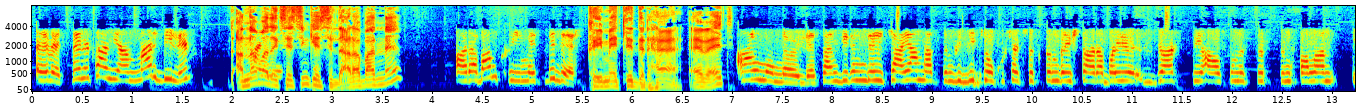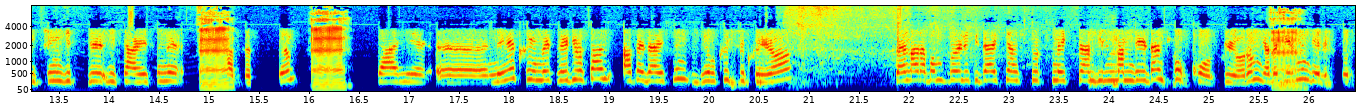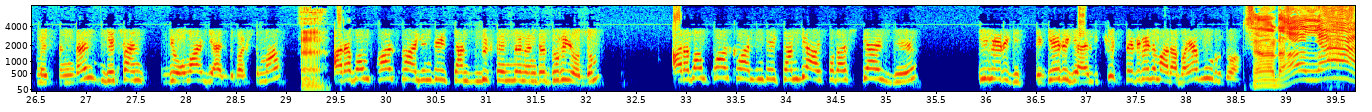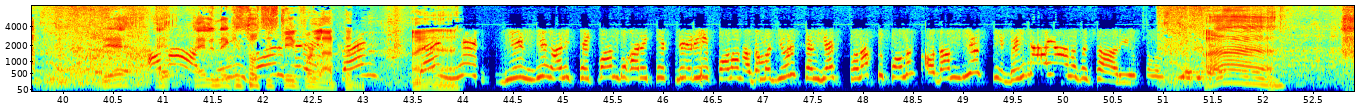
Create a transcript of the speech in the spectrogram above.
Evet beni tanıyanlar bilir. Anlamadık Hani- sesin kesildi. Araban ne? arabam kıymetlidir. Kıymetlidir he evet. Aynen öyle. Sen birinde hikaye anlattın. Bir dik yokuşa çıktın da işte arabayı cart diye altını sürttün falan için gitti hikayesini Ee? hatırladım. Ee, Yani e, neye kıymet veriyorsan affedersin cılkı çıkıyor. Ben arabamı böyle giderken sürtmekten bilmem neyden çok korkuyorum. Ya da birinin gelip sürtmesinden. Geçen bir olay geldi başıma. he. Arabam park halindeyken büfenin önünde duruyordum. Arabam park halindeyken bir arkadaş geldi. İleri gitti geri geldi kütledi benim arabaya vurdu. Sen orada Allah diye Ama e, elindeki seni sosisliği fırlattın. Ben, ben Aynen. niye bildiğin hani tekvando hareketleri falan adama diyoruz sen ya sanat tutalım. Adam diyor ki beni ayağınıza çağırıyorsunuz diyor. Aa,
